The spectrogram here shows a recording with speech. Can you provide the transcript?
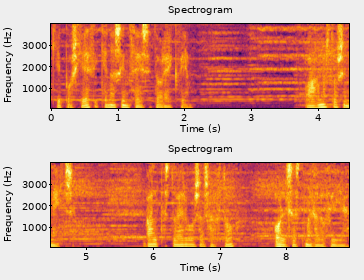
και υποσχέθηκε να συνθέσει το ρέκβιεμ. Ο άγνωστος συνέχισε. Βάλτε στο έργο σας αυτό όλοι σας τη μεγαλοφυΐα.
